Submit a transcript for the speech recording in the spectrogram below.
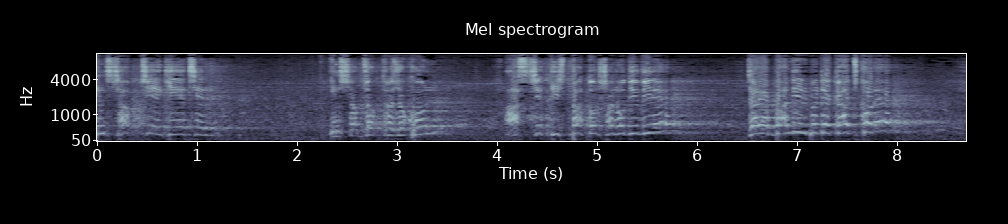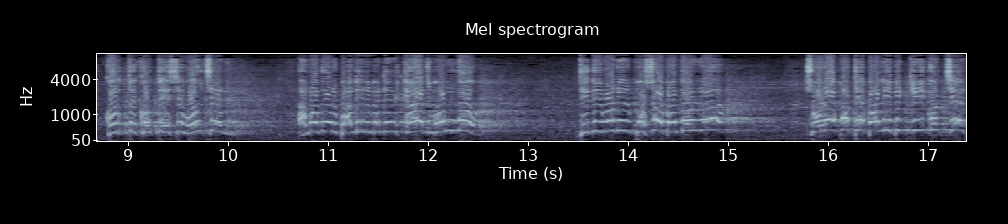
ইনসাফ চেয়ে গিয়েছেন। ইনসাফ যাত্রা যখন আসছে, তিস্তা তোরসা নদী দিয়ে যারা বালির বেডে কাজ করে, করতে করতে এসে বলছেন, আমাদের বালির বেডের কাজ বন্ধ। দিদিমণির পোষা বাঁদররা চোরা পথে বালি বিক্রি করছেন।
